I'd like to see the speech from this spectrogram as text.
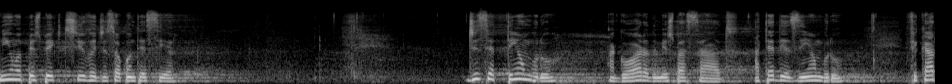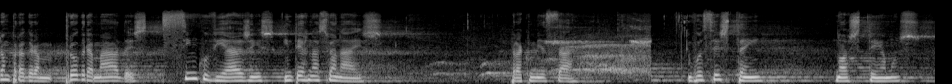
nenhuma perspectiva disso acontecer. De setembro, agora do mês passado, até dezembro, ficaram programadas cinco viagens internacionais. Para começar, vocês têm, nós temos,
